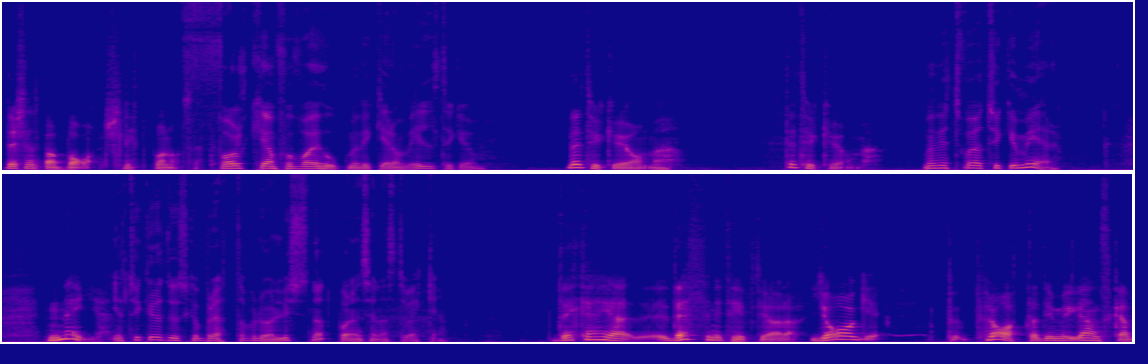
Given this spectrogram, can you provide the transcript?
det känns bara barnsligt på något sätt. Folk kan få vara ihop med vilka de vill tycker jag Det tycker jag med. Det tycker jag med. Men vet du vad jag tycker mer? Nej, Jag tycker att du ska berätta vad du har lyssnat på den senaste veckan det kan jag definitivt göra. Jag pratade ju ganska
